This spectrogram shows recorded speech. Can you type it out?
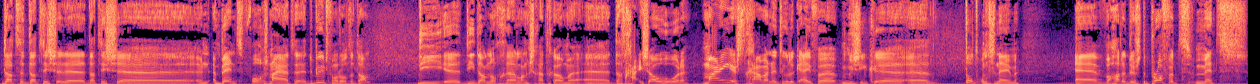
Dat, dat, dat is, uh, dat is uh, een, een, band, volgens mij uit de buurt van Rotterdam. Die, die dan nog langs gaat komen. dat ga je zo horen. Maar eerst gaan we natuurlijk even muziek tot ons nemen. we hadden dus The Prophet met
